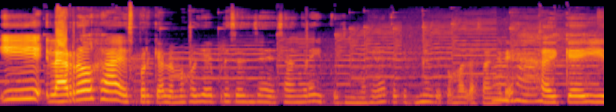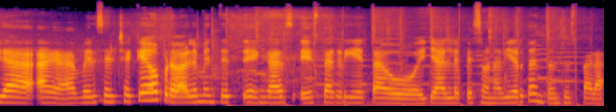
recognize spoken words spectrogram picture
Y la roja es porque a lo mejor ya hay presencia de sangre y pues imagínate que tienes se toma la sangre. Hay que ir a, verse el chequeo, probablemente tengas esta grieta o ya el pezón abierta, entonces para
